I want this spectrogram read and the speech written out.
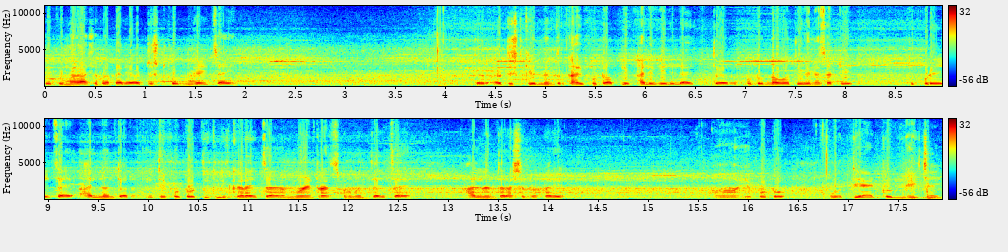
ते तुम्हाला अशा प्रकारे ॲडजस्ट करून घ्यायचं आहे. तर ॲडजस्ट केल्यानंतर काही फोटो आपले खाली गेलेले आहेत. तर फोटो नवरती घेण्यासाठी ते पुढे यायचं आहे. आल्यानंतर इथे फोटोवरती क्लिक करायचं आहे. मूव ट्रान्सफरमध्ये जायचं आहे. आल्यानंतर अशा प्रकारे हे फोटो वरती ॲड करून घ्यायचे आहेत.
